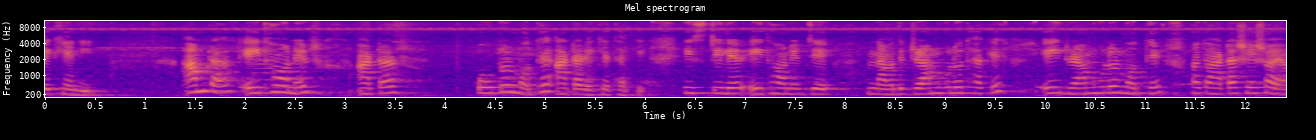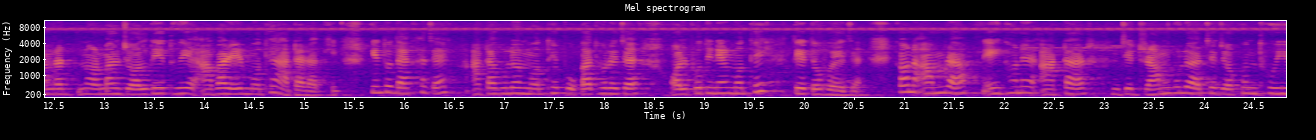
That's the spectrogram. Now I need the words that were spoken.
দেখে নিই। আমরা এই ধরনের আটার কৌটোর মধ্যে আটা রেখে থাকি। স্টিলের এই ধরনের যে আমাদের ড্রামগুলো থাকে এই ড্রামগুলোর মধ্যে হয়তো আটা শেষ হয়, আমরা নর্মাল জল দিয়ে ধুয়ে আবার এর মধ্যে আটা রাখি। কিন্তু দেখা যায় আটাগুলোর মধ্যে পোকা ধরে যায়, অল্প দিনের মধ্যেই তেতো হয়ে যায়। কারণ আমরা এই ধরনের আটার যে ড্রামগুলো আছে, যখন ধুই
